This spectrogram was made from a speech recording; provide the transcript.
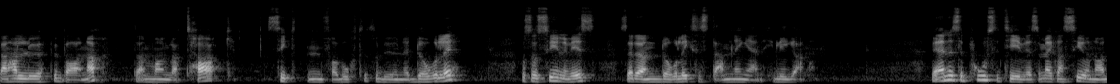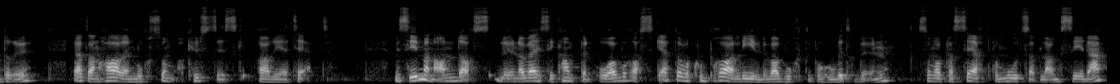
Den har løpebaner, den mangler tak, sikten fra bortetribunen er dårlig, og sannsynligvis så er det den dårligste stemningen i ligaen. Det eneste positive som jeg kan si om Nadderud, er at han har en morsom akustisk raritet. Men siden sidemann Anders ble underveis i kampen overrasket over hvor bra liv det var borte på hovedtribunen, som var plassert på motsatt langside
